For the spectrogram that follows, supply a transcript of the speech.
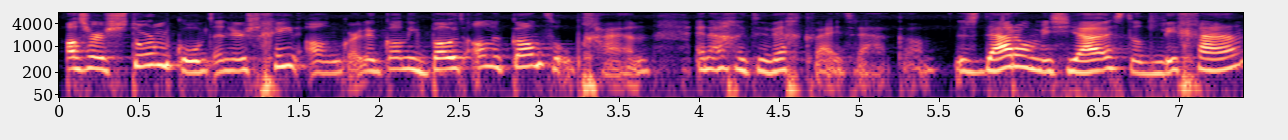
Als er een storm komt en er is geen anker, dan kan die boot alle kanten op gaan en eigenlijk de weg kwijtraken. Dus daarom is juist dat lichaam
